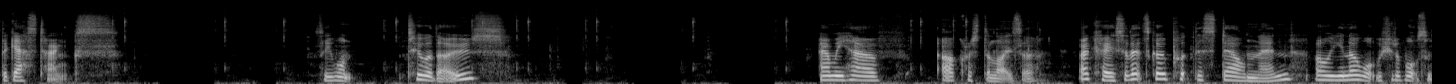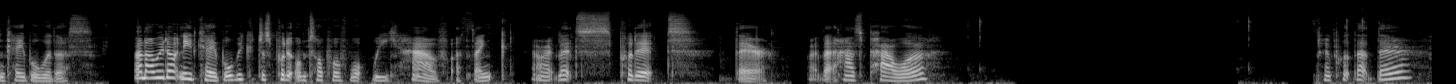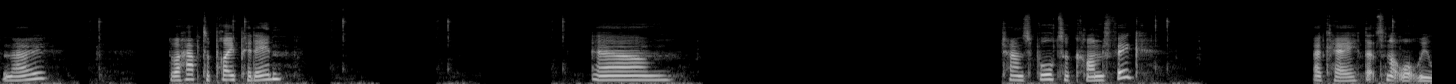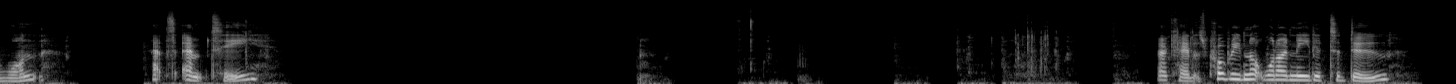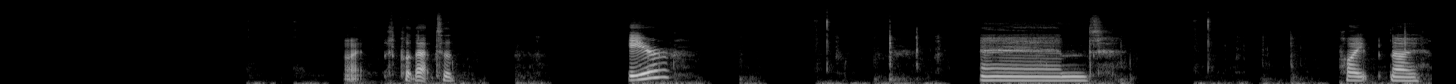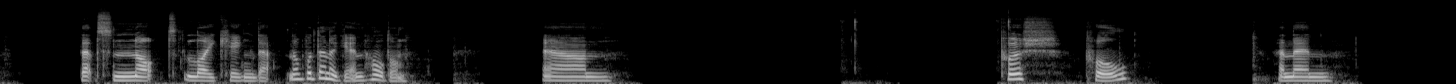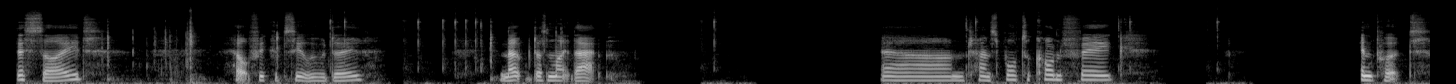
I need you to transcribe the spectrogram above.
the gas tanks. So you want two of those. And we have our crystallizer. Okay, so let's go put this down then. Oh, you know what? We should have brought some cable with us. Oh no, we don't need cable. We could just put it on top of what we have, I think. Alright, let's put it there. Right, that has power. Can I put that there? No. Do I have to pipe it in? Um, transporter config. Okay, that's not what we want. That's empty. Okay, that's probably not what I needed to do. Alright, let's put that to here and pipe? No. That's not liking that. No but then again hold on. Um push pull and then this side. Help if we could see what we were doing nope doesn't like that. Um, transporter config, input,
